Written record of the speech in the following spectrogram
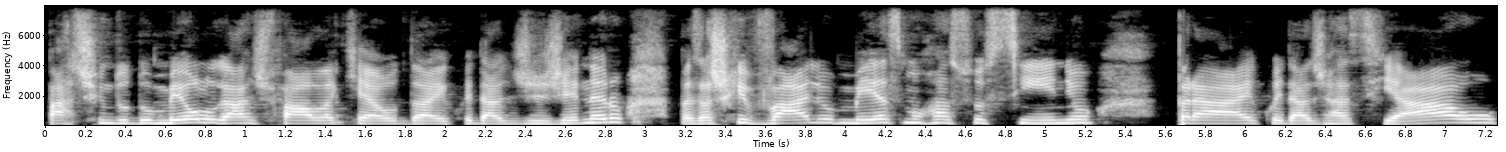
partindo do meu lugar de fala, que é o da equidade de gênero, mas acho que vale o mesmo raciocínio para a equidade racial,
